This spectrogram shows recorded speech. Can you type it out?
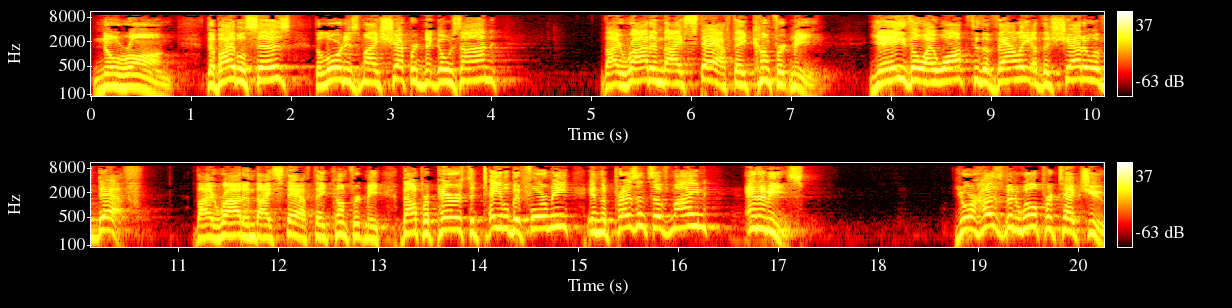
no wrong. The Bible says, the Lord is my shepherd, and it goes on, Thy rod and thy staff, they comfort me. Yea, though I walk through the valley of the shadow of death, thy rod and thy staff, they comfort me. Thou preparest a table before me in the presence of mine enemies. Your husband will protect you.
